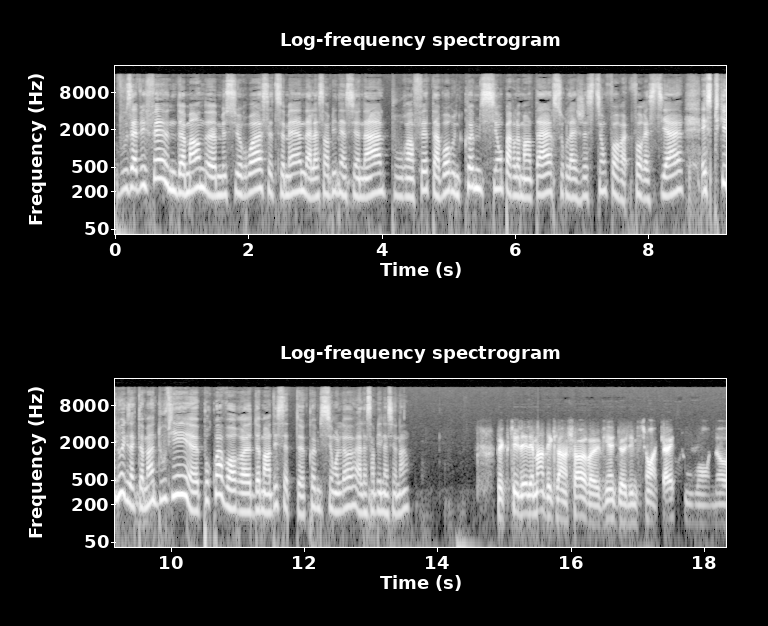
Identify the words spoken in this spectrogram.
Vous avez fait une demande, euh, Monsieur Roy, cette semaine à l'Assemblée nationale pour en fait avoir une commission parlementaire sur la gestion forestière. Expliquez-nous exactement d'où vient, pourquoi avoir demandé cette commission-là à l'Assemblée nationale? Écoutez, l'élément déclencheur vient de l'émission Enquête où on a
